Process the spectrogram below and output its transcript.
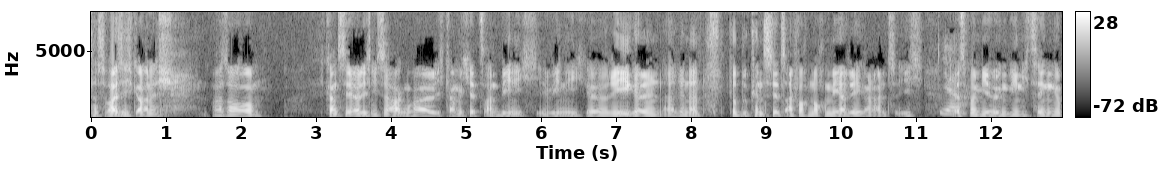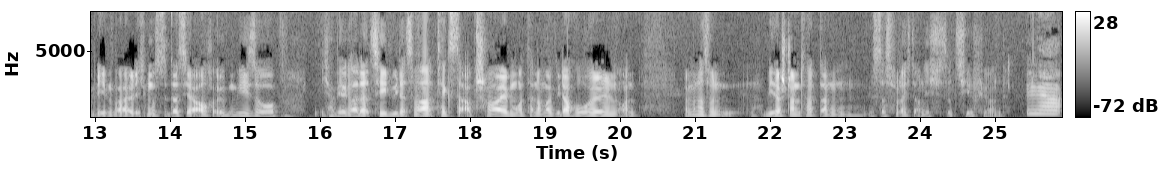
Das weiß ich gar nicht. Also kann es dir ehrlich nicht sagen, weil ich kann mich jetzt an wenig, wenige Regeln erinnern. Ich glaube, du kennst jetzt einfach noch mehr Regeln als ich. Ja. Da ist bei mir irgendwie nichts hängen geblieben, weil ich musste das ja auch irgendwie so, ich habe ja gerade erzählt, wie das war, Texte abschreiben und dann nochmal wiederholen und wenn man da so einen Widerstand hat, dann ist das vielleicht auch nicht so zielführend. Ja.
